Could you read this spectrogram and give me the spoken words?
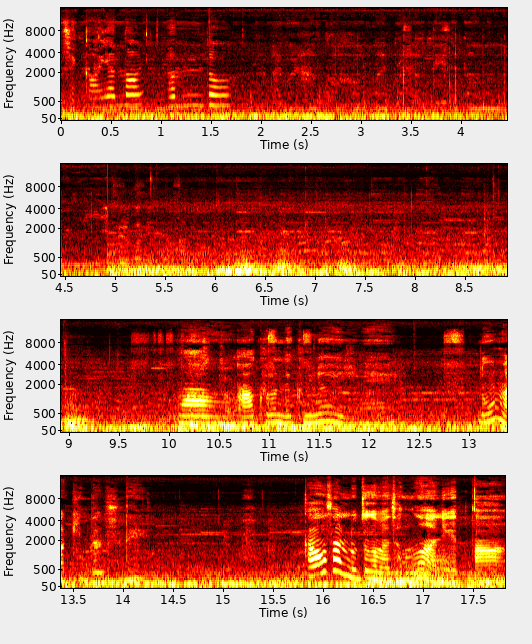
거야 빠질 거야 널 난도 와우 아 그런데 금요일이네 너무 막힌다 근데 까오산 로드 가면 장난 아니겠다.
